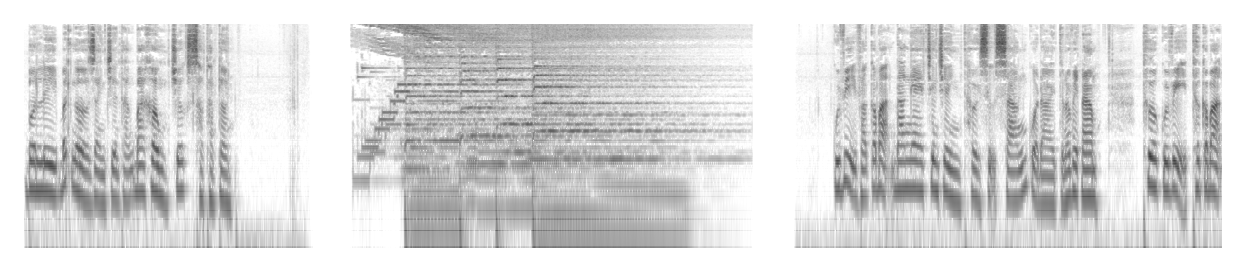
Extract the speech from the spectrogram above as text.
Burnley bất ngờ giành chiến thắng 3-0 trước Southampton. Quý vị và các bạn đang nghe chương trình Thời sự sáng của Đài Tiếng nói Việt Nam. Thưa quý vị, thưa các bạn,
